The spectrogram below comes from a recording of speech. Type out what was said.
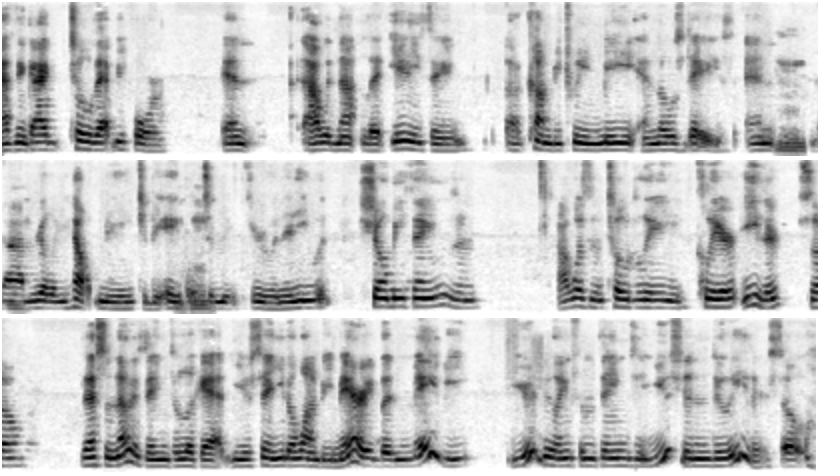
I think I told that before. And I would not let anything uh, come between me and those days. And mm-hmm. God really helped me to be able mm-hmm. to move through. And then He would show me things, and I wasn't totally clear either. So that's another thing to look at. You're saying you don't want to be married, but maybe you're doing some things that you shouldn't do either. So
